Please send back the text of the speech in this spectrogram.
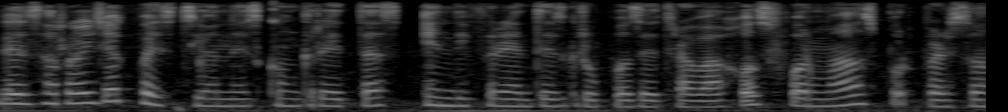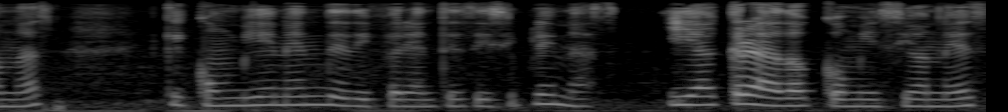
Desarrolla cuestiones concretas en diferentes grupos de trabajos formados por personas que convienen de diferentes disciplinas y ha creado comisiones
